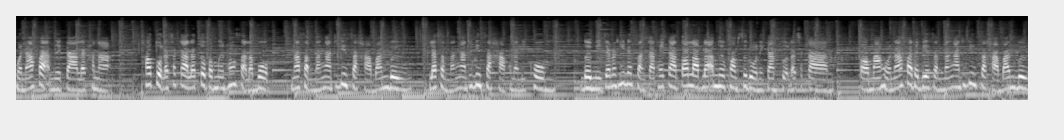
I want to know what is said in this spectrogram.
หัวหน้าฝ่ายอำนวยการและคณะ เข้าตรวจราชการและตรวจประเมินห้องสารระบบณสำนักงานที่ดินสาขาบ้านบึง และสำนักงานที่ดินสาขาพนานิคม โดยมีเจ้าหน้าที่ในสังกัดให้การต้อนรับและอำนวยความสะดวกในการตรวจราชการ ต่อมาหัวหน้าฝ่ายทะเบียนสำนักงานที่ดินสาขาบ้านบึง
